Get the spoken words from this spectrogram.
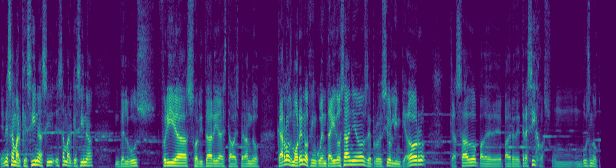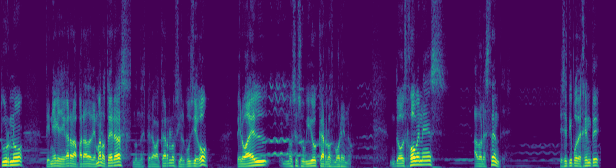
En esa marquesina, sí, esa marquesina del bus, fría, solitaria, estaba esperando Carlos Moreno, 52 años, de profesión limpiador, casado, padre de, tres hijos. Un bus nocturno tenía que llegar a la parada de Manoteras, donde esperaba Carlos, y el bus llegó. Pero a él no se subió Carlos Moreno. Dos jóvenes adolescentes. Ese tipo de gente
